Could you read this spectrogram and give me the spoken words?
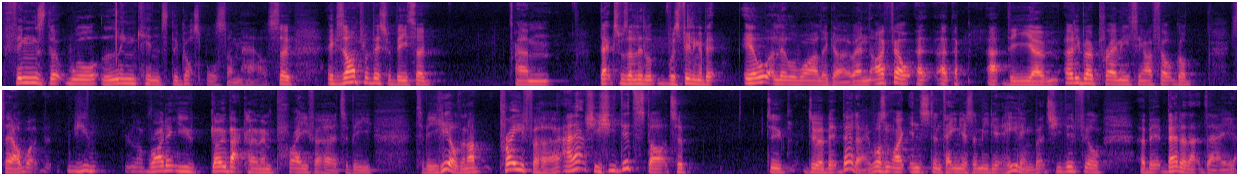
things that will link into the gospel somehow. So, example of this would be so um, Bex was a little was feeling a bit ill a little while ago, and I felt at, at the, at the um, early bird prayer meeting, I felt God say, oh, you, "Why don't you go back home and pray for her to be to be healed?" And I prayed for her, and actually, she did start to do do a bit better. It wasn't like instantaneous, immediate healing, but she did feel a bit better that day.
